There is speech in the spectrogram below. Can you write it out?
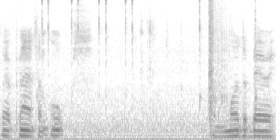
Better plant some oats. Some motherberry.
